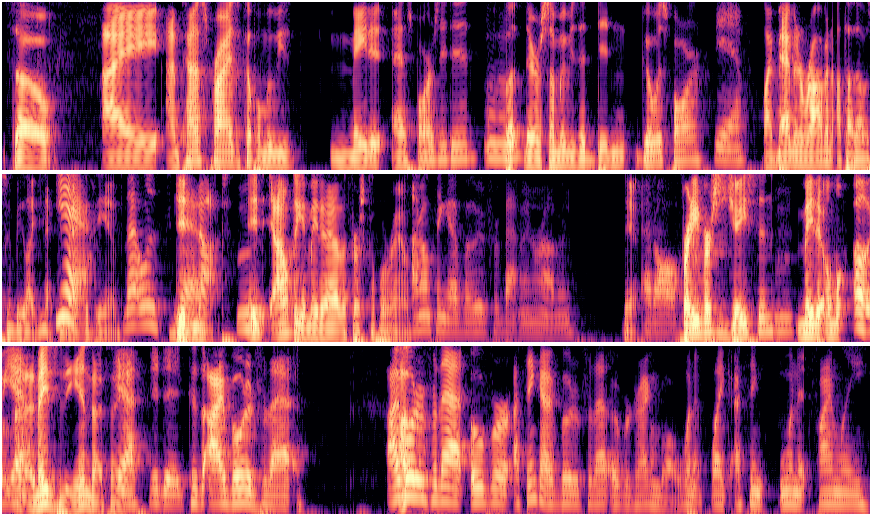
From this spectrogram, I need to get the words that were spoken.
So I I'm kind of surprised a couple movies made it as far as they did, Mhm. but there are some movies that didn't go as far. Yeah. Like Batman and Robin, I thought that was gonna be like neck and neck at the end. That was Did yeah. not. Mhm. It I don't think it made it out of the first couple rounds. I don't think I voted for Batman and Robin. Yeah. At all. Freddy versus Jason Mhm. made it almost. Oh yeah. I, I made it to the end. I think. Yeah, it did because I voted for that. I, I- voted for that over. I think I voted for that over Dragon Ball when it like I think when it finally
